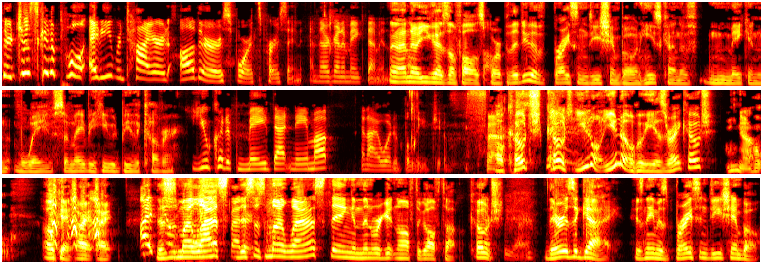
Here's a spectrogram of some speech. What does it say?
They're just going to pull any retired other sports person, and they're going to make them in. The I know you guys don't follow sport, but they do have Bryson DeChambeau, and he's kind of making waves, so maybe he would be the cover. You could have made that name up, and I would have believed you. Facts. Oh, coach, coach, you don't, you know who he is, right, coach? No. Okay, all right, all right. This is my so last. better. This is my last thing, and then we're getting off the golf top. Coach, Yes, we are. there is a guy. His name is Bryson DeChambeau.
